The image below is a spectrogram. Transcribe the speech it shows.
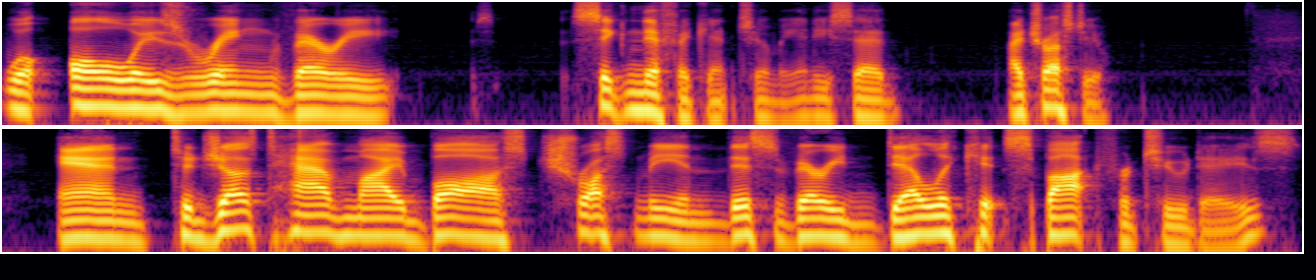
will always ring very significant to me. And he said, I trust you. And to just have my boss trust me in this very delicate spot for two days,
